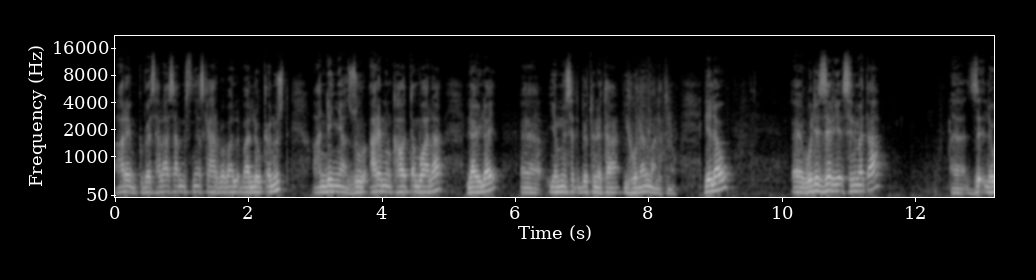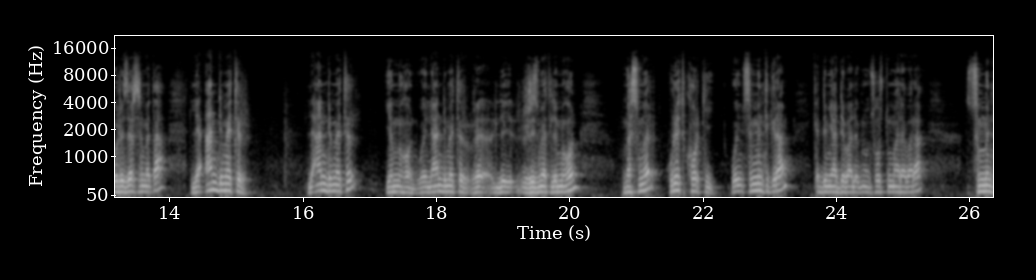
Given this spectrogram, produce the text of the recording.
አረም በ35ኛ እስከ 40 ባለው ቀን ውስጥ አንደኛ ዙር አረሙን ካወጣን በኋላ ላዩ ላይ የምንሰጥበት ሁኔታ ይሆናል ማለት ነው። ሌላው ወደ ዘር ስንመጣ ወደ ዘር ስንመጣ ለአንድ ሜትር ለአንድ ሜትር የሚሆን ወይም ለአንድ ሜትር ርዝመት ለሚሆን መስመር ሁለት ኮርኪ ወይም ስምንት ግራም ቅድም ያደባለቅነውን ሶስቱን ማዳበሪያ ስምንት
